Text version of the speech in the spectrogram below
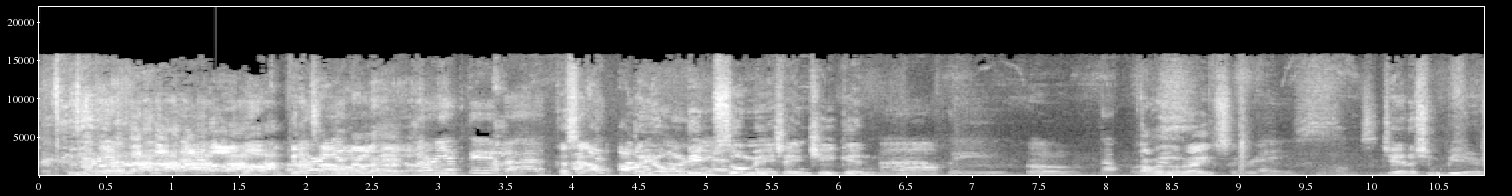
Laureate pinagsama Laureate. kami. ah. Laureate kayo lahat. Kasi Bakit- ako, ako bakit yung dim laureate? sum eh, siya yung chicken. Ah, okay. Oo. Tapos, Ako yung rice eh. rice. Oh, si Jeros yung beer.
